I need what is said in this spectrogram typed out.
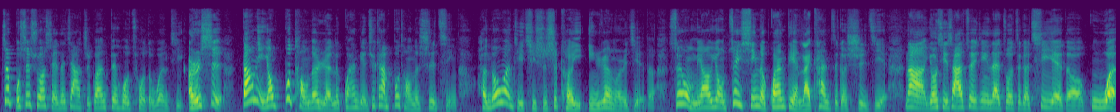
这不是说谁的价值观对或错的问题，而是当你用不同的人的观点去看不同的事情，很多问题其实是可以迎刃而解的。所以我们要用最新的观点来看这个世界。那尤其是他最近在做这个企业的顾问，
